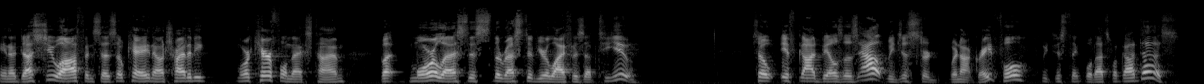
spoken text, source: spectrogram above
you know, dust you off and says, okay, now try to be more careful next time. But more or less, this the rest of your life is up to you. So if God bails us out, we just are, we're not grateful. We just think, well, that's what God does.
